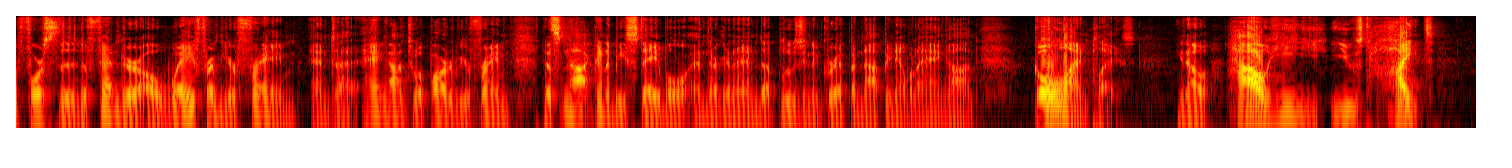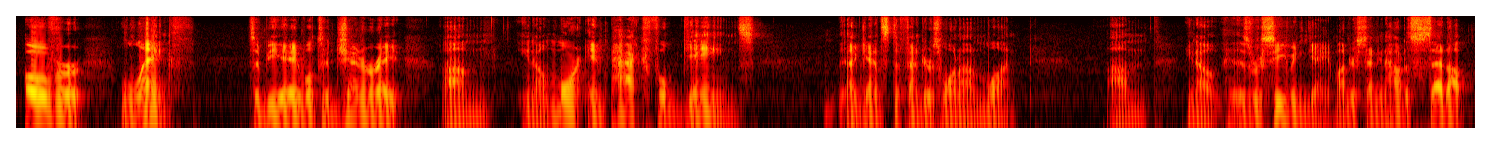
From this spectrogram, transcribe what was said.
to force the defender away from your frame and to hang on to a part of your frame that's not going to be stable and they're going to end up losing a grip and not being able to hang on. Goal line plays, you know, how he used height over length to be able to generate um, you know, more impactful gains against defenders one on one. You know, his receiving game, understanding how to set up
